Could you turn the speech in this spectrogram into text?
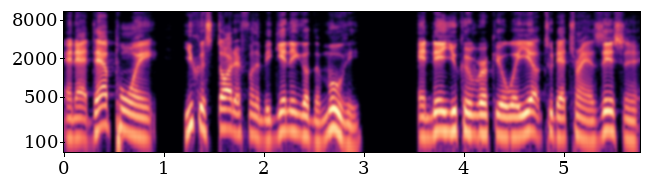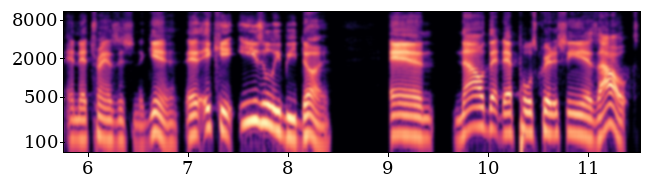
And at that point, you could start it from the beginning of the movie and then you can work your way up to that transition and that transition again. It, it can easily be done. And now that that post credit scene is out,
